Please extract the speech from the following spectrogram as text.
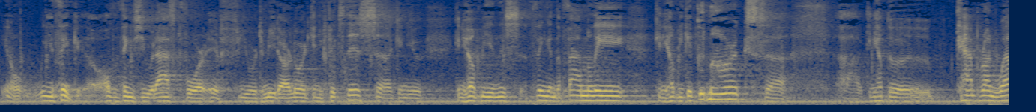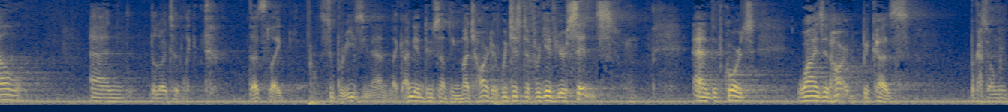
you know, we think all the things you would ask for if you were to meet our Lord. Can you fix this? Uh, can you can you help me in this thing in the family? Can you help me get good marks? Uh, can you help the camp run well? And the Lord said, like, that's like super easy, man. Like, I'm going to do something much harder, which is to forgive your sins. And of course, why is it hard? Because, because only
